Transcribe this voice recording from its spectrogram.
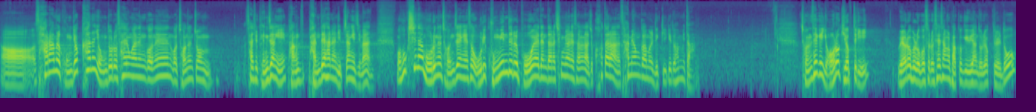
어, 사람을 공격하는 용도로 사용하는 거는 뭐 저는 좀 사실 굉장히 반, 반대하는 입장이지만 뭐 혹시나 모르는 전쟁에서 우리 국민들을 보호해야 된다는 측면에서는 아주 커다란 사명감을 느끼기도 합니다. 전 세계 여러 기업들이 웨어러블 로봇으로 세상을 바꾸기 위한 노력들도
